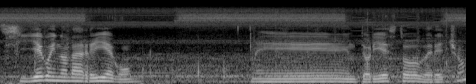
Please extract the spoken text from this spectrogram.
si llego y no la riego. Eh, en teoría es todo derecho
